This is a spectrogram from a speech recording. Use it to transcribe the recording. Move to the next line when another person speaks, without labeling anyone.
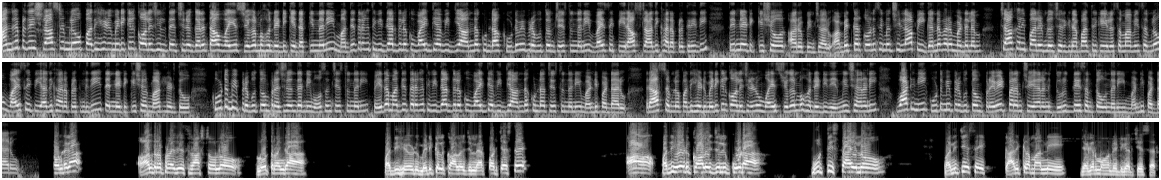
ఆంధ్రప్రదేశ్ రాష్ట్రంలో పదిహేడు మెడికల్ కాలేజీలు తెచ్చిన ఘనత వైఎస్ జగన్మోహన్ రెడ్డికే దక్కిందని మధ్యతరగతి విద్యార్థులకు వైద్య విద్య అందకుండా కూటమి ప్రభుత్వం చేస్తుందని వైసీపీ రాష్ట్ర అధికార ప్రతినిధి తిన్నేటి కిషోర్ ఆరోపించారు. అంబేద్కర్ కోనసీమ జిల్లా పి. గన్నవరం మండలం చాకలిపాలెంలో జరిగిన పాత్రికేయుల సమావేశంలో వైసీపీ అధికార ప్రతినిధి తెన్నేటి కిషోర్ మాట్లాడుతూ కూటమి ప్రభుత్వం ప్రజలందరినీ మోసం చేస్తుందని పేద మధ్యతరగతి విద్యార్థులకు వైద్య విద్య అందకుండా చేస్తుందని మండిపడ్డారు. రాష్ట్రంలో పదిహేడు మెడికల్ కాలేజీలను వైఎస్ జగన్మోహన్ రెడ్డి నిర్మించారని వాటిని కూటమి ప్రభుత్వం ప్రైవేట్ పరం చేయాలని దురుద్దేశంతో ఉందని మండిపడ్డారు.
ఉండగా ఆంధ్రప్రదేశ్ రాష్ట్రంలో నూతనంగా పదిహేడు మెడికల్ కాలేజీలను ఏర్పాటు చేస్తే ఆ పదిహేడు కాలేజీలు కూడా పూర్తి స్థాయిలో పనిచేసే కార్యక్రమాన్ని జగన్మోహన్ రెడ్డి గారు చేశారు.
